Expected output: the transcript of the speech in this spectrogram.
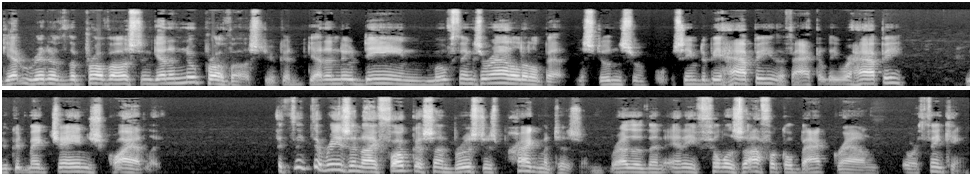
get rid of the provost and get a new provost. You could get a new dean, move things around a little bit. The students seemed to be happy, the faculty were happy. You could make change quietly. I think the reason I focus on Brewster's pragmatism rather than any philosophical background or thinking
